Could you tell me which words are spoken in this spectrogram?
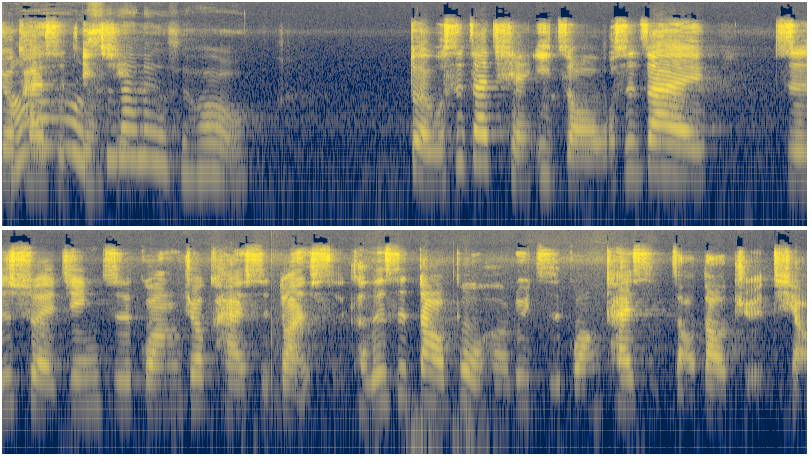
就开始进行，是在那个时候。对我是在前一周，我是在紫水晶之光就开始断食，可是是到薄荷绿之光开始找到诀窍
